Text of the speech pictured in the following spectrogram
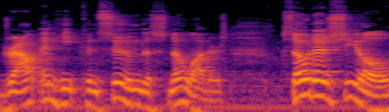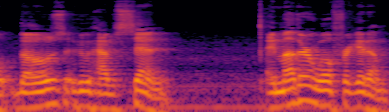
Drought and heat consume the snow waters. So does Sheol those who have sinned. A mother will forget him.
